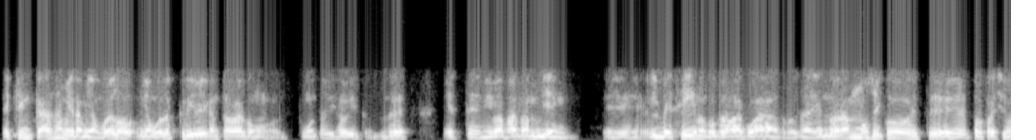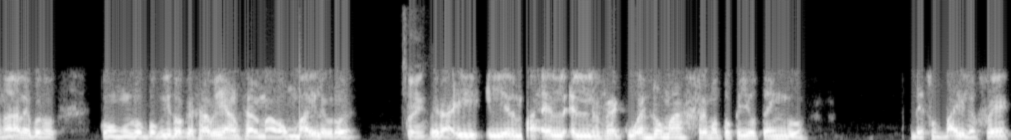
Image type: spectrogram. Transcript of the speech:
Es que en casa, mira, mi abuelo, mi abuelo escribía y cantaba como, como te dije ahorita. Entonces, este, mi papá también. Eh, el vecino tocaba cuatro. O sea, no eran músicos este, profesionales, pero con lo poquito que sabían se armaba un baile, bro. Sí. Mira, y, y el, el, el recuerdo más remoto que yo tengo de esos bailes fue,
